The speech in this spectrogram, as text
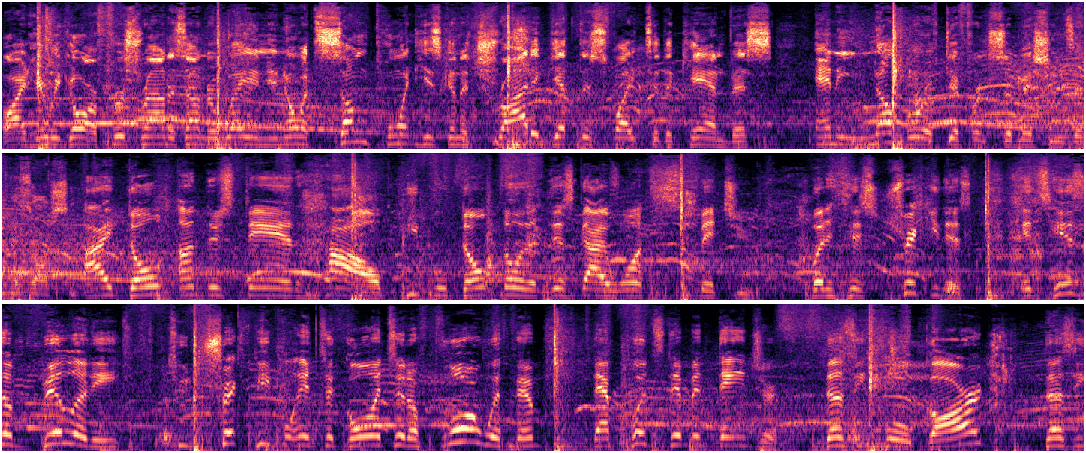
All right, here we go. Our first round is underway, and you know at some point he's going to try to get this fight to the canvas. Any number of different submissions in his arsenal. I don't understand how people don't know that this guy wants to submit you. But it's his trickiness. It's his ability to trick people into going to the floor with him that puts them in danger. Does he pull guard? Does he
